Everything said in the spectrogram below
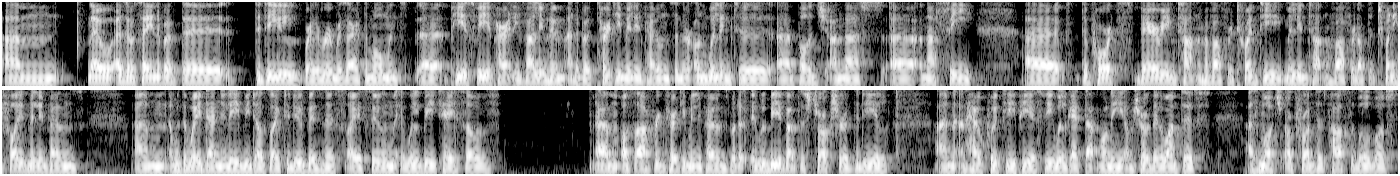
Um, now, as I was saying about the the deal where the rumours are at the moment, uh, PSV apparently value him at about thirty million pounds, and they're unwilling to uh, budge on that uh, on that fee. Uh, the reports varying. Tottenham have offered twenty million. Tottenham have offered up to twenty five million pounds. Um, and with the way Daniel Levy does like to do business, I assume it will be a case of um, us offering thirty million pounds, but it will be about the structure of the deal and and how quickly PSV will get that money. I'm sure they'll want it as much upfront as possible, but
